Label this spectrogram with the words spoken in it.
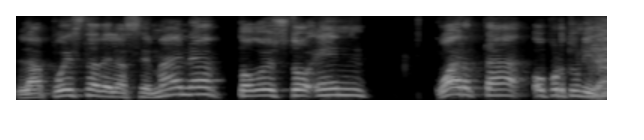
la apuesta de la semana, todo esto en cuarta oportunidad.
